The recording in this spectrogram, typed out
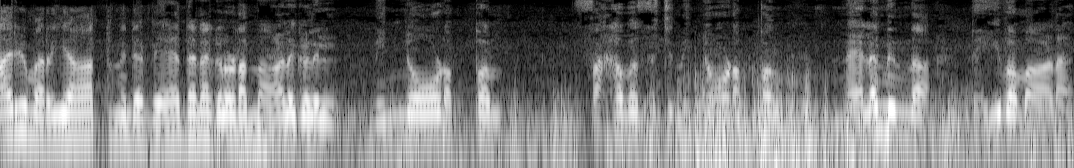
ആരുമറിയാത്ത നിന്റെ വേദനകളുടെ നാളുകളിൽ നിന്നോടൊപ്പം സഹവസിച്ച് നിന്നോടൊപ്പം നിലനിന്ന ദൈവമാണ്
